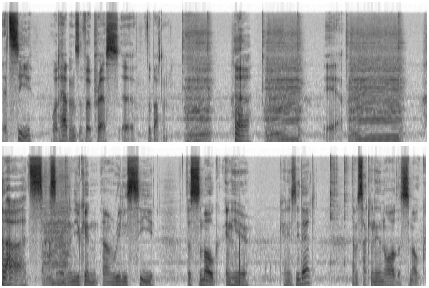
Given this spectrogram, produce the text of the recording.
let's see what happens if I press uh, the button. yeah. it sucks in and you can um, really see the smoke in here. Can you see that? I'm sucking in all the smoke.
